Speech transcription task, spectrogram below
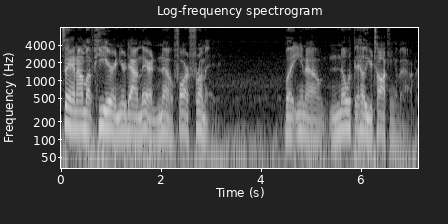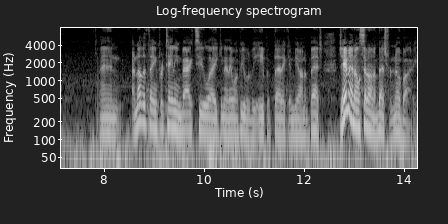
saying I'm up here and you're down there. No, far from it. But you know, know what the hell you're talking about. And another thing pertaining back to like you know they want people to be apathetic and be on a bench. J Man don't sit on a bench for nobody.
